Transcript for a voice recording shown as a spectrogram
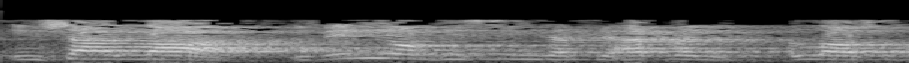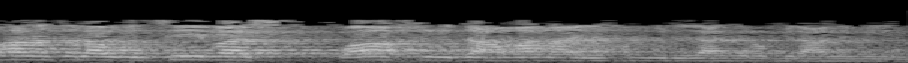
inshallah, if any of these things have to happen, Allah subhanahu wa ta'ala will save us. Wa akhiru da'wana alhamdulillahi rabbil alameen.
